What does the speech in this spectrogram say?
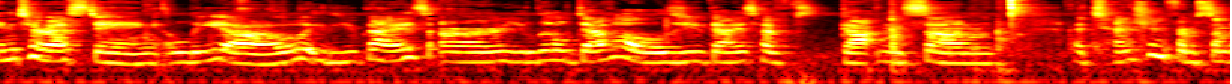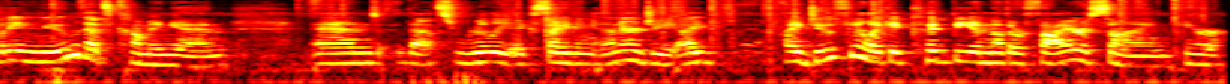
Interesting. Leo, you guys are you little devils. You guys have gotten some attention from somebody new that's coming in. And that's really exciting energy. I I do feel like it could be another fire sign here.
